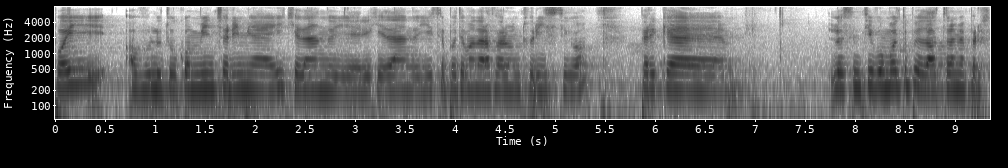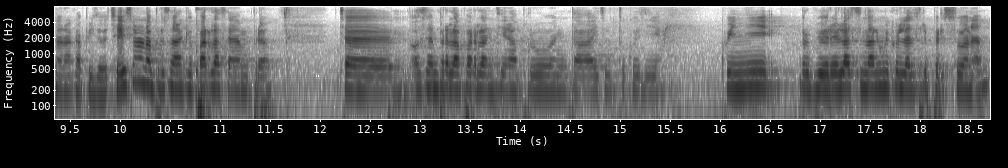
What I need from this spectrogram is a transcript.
poi ho voluto convincere i miei chiedendogli, richiedendogli se potevo andare a fare un turistico, perché lo sentivo molto più adatto alla mia persona, capito? Cioè io sono una persona che parla sempre, cioè ho sempre la parlantina pronta e tutto così. Quindi proprio relazionarmi con le altre persone,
